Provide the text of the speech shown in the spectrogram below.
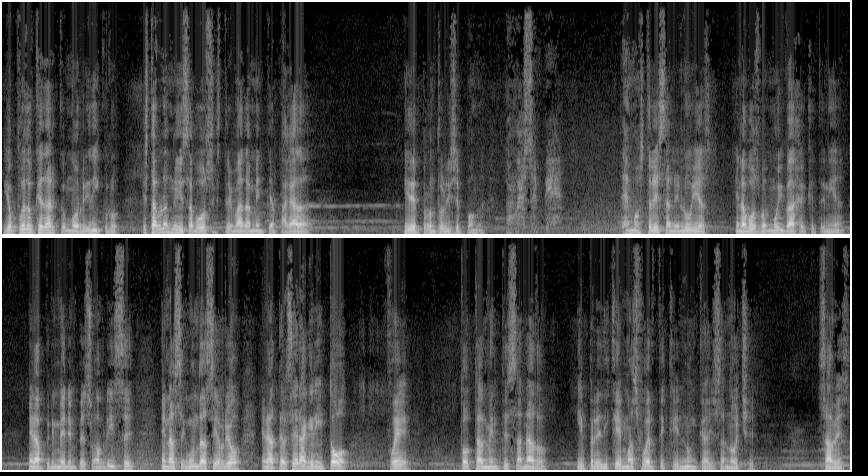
Yo puedo quedar como ridículo. Está hablando en esa voz extremadamente apagada. Y de pronto le dice, póngase en pie. Demos tres aleluyas en la voz muy baja que tenía. En la primera empezó a abrirse, en la segunda se abrió, en la tercera gritó. Fue totalmente sanado y prediqué más fuerte que nunca esa noche. ¿Sabes?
